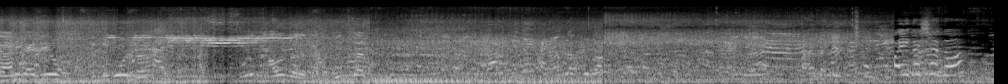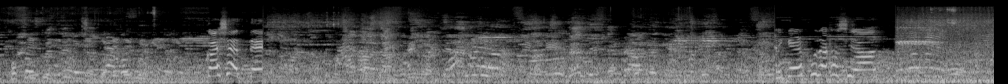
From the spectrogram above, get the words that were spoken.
आणि काय देऊ गोड ना गोड खाऊन बघा त्याला बिंदास पै कशा तो कशात ते? आणि केळफुला कशी आहेत?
